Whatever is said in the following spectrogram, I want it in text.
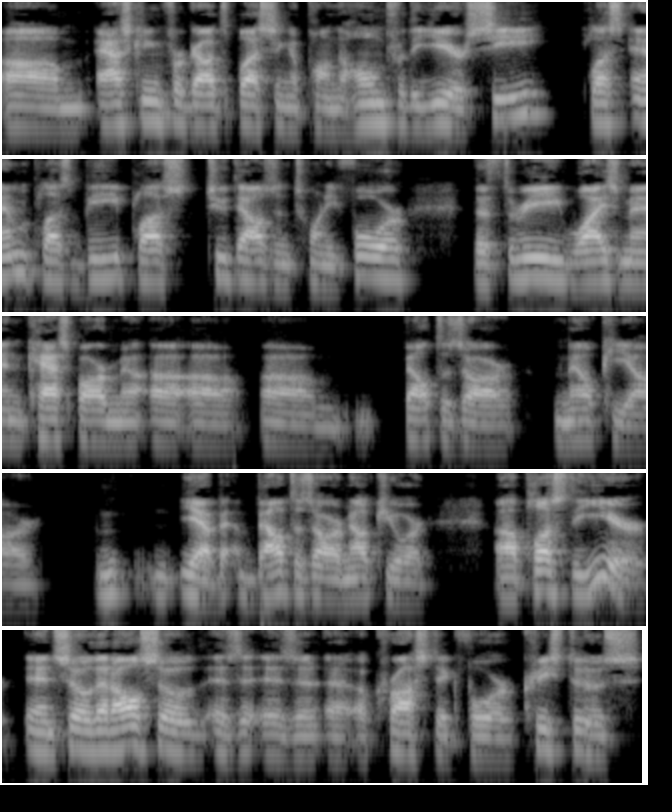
um, asking for God's blessing upon the home for the year. C plus M plus B plus 2024. The three wise men, Caspar, uh, uh, um, Balthazar, Melchior, yeah, Balthazar, Melchior, uh, plus the year. And so that also is, is a, a acrostic for Christus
